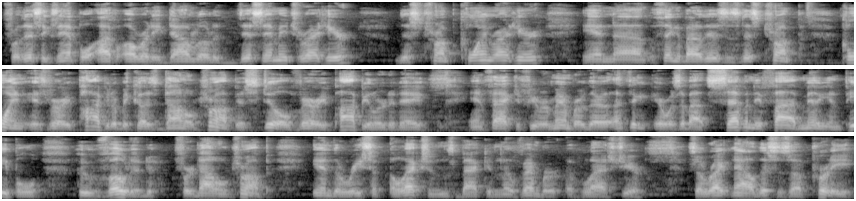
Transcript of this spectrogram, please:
for this example, I've already downloaded this image right here, this Trump coin right here. And uh, the thing about it is, is this Trump coin is very popular because Donald Trump is still very popular today. In fact, if you remember, there I think there was about 75 million people who voted for Donald Trump in the recent elections back in November of last year. So right now, this is a pretty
